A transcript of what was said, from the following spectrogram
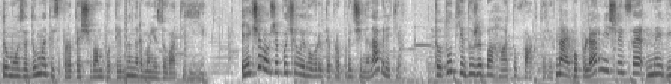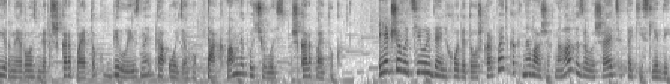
Тому задумайтесь про те, що вам потрібно нормалізувати її. Якщо ви вже почали говорити про причини набряків, то тут є дуже багато факторів. Найпопулярніший це невірний розмір шкарпеток, білизни та одягу. Так, вам не почулось шкарпеток. Якщо ви цілий день ходите у шкарпетках, на ваших ногах залишаються такі сліди.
